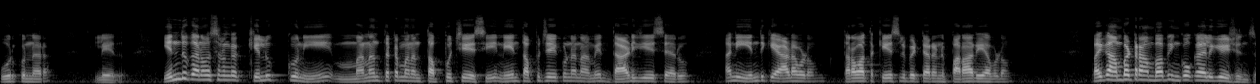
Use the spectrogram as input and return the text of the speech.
ఊరుకున్నారా? లేదు. ఎందుకు అనవసరంగా కెలుక్కుని మనంతట మనం తప్పు చేసి నేను తప్పు చేయకుండా నా మీద దాడి చేశారు అని ఎందుకు ఏడవడం? తర్వాత కేసులు పెట్టారని పరారీ అవ్వడం? పైగా అంబట రాంబాబు ఇంకొక అలిగేషన్స్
